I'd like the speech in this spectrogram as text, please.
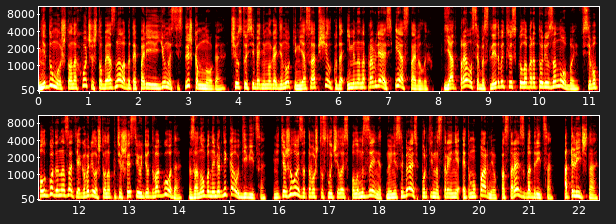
Не думаю, что она хочет, чтобы я знал об этой паре ее юности слишком много. Чувствуя себя немного одиноким, я сообщил, куда именно направляюсь, и оставил их. Я отправился в исследовательскую лабораторию Занобы. Всего полгода назад я говорил, что на путешествие уйдет два года. Заноба наверняка удивится. Мне тяжело из-за того, что случилось с Полом Зенит, но я не собираюсь портить настроение этому парню. Постараюсь взбодриться. Отлично.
